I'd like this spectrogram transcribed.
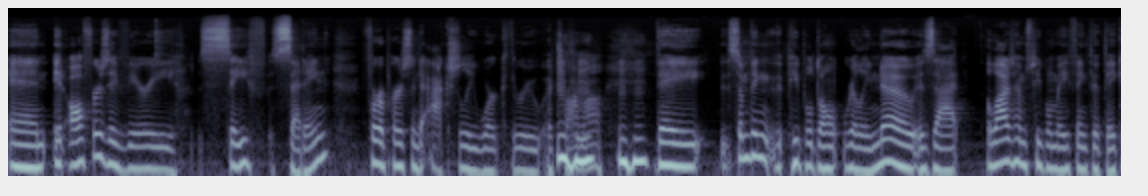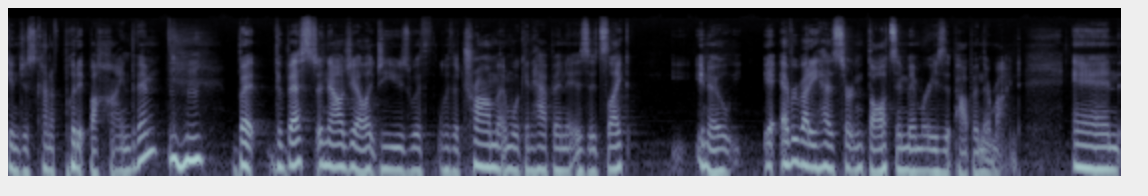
and it offers a very safe setting for a person to actually work through a trauma. They something that people don't really know is that a lot of times people may think that they can just kind of put it behind them. But the best analogy I like to use with with a trauma and what can happen is it's like, you know, everybody has certain thoughts and memories that pop in their mind, and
